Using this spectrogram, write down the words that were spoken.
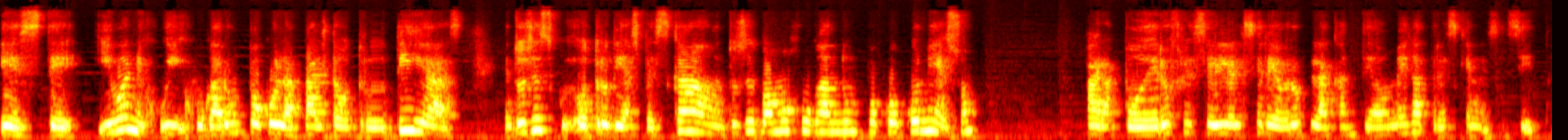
este, y bueno, y jugar un poco la palta otros días, entonces otros días pescado, entonces vamos jugando un poco con eso para poder ofrecerle al cerebro la cantidad de omega 3 que necesita.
